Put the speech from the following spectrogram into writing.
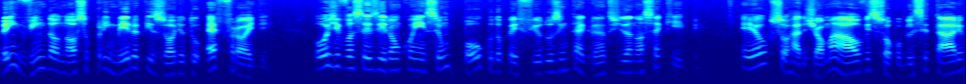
bem-vindo ao nosso primeiro episódio do É Freud. Hoje vocês irão conhecer um pouco do perfil dos integrantes da nossa equipe. Eu sou Radjalma Alves, sou publicitário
